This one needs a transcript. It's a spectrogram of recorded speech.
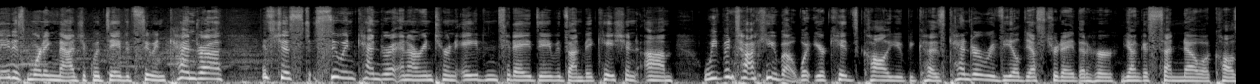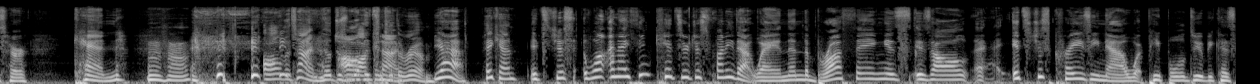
It is Morning Magic with David, Sue, and Kendra. It's just Sue and Kendra and our intern Aiden today. David's on vacation. Um, we've been talking about what your kids call you because Kendra revealed yesterday that her youngest son Noah calls her Ken. all the time. He'll just All walk the into the room. Yeah. Hey, Ken. It's just well, and I think kids are just funny that way. And then the bra thing is is all. uh, It's just crazy now what people will do because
